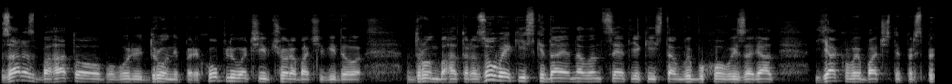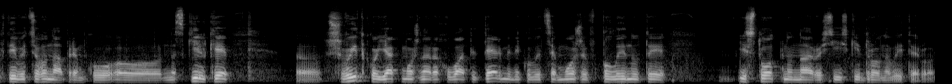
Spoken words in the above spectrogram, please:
Зараз багато обговорюють дрони-перехоплювачі. Вчора бачив відео дрон багаторазово, який скидає на ланцет, якийсь там вибуховий заряд. Як ви бачите перспективи цього напрямку? О, наскільки е, швидко, як можна рахувати терміни, коли це може вплинути істотно на російський дроновий терор?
